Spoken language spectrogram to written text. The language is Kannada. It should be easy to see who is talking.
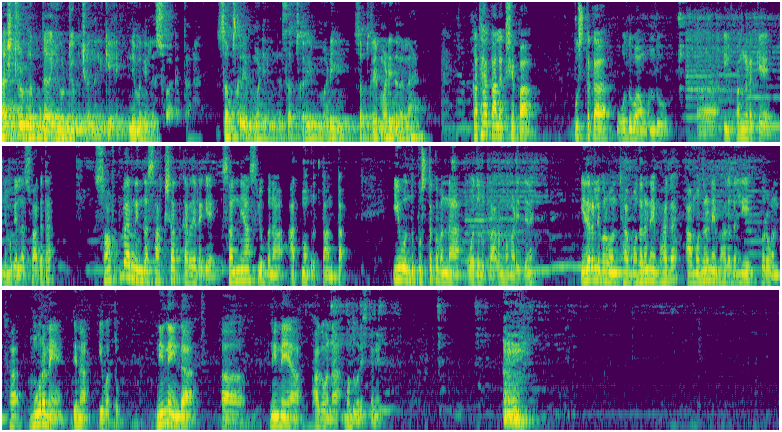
Speaker 1: ರಾಷ್ಟ್ರಭಕ್ತ ಯೂಟ್ಯೂಬ್ ಚಾನಲ್ಗೆ ನಿಮಗೆಲ್ಲ ಸ್ವಾಗತ. ಸಬ್ಸ್ಕ್ರೈಬ್ ಮಾಡಿ ಸಬ್ಸ್ಕ್ರೈಬ್ ಮಾಡಿ ಸಬ್ಸ್ಕ್ರೈಬ್ ಮಾಡಿದ್ರಲ್ಲ?
Speaker 2: ಕಥಾ ಕಾಲಕ್ಷೇಪ ಪುಸ್ತಕ ಓದುವ ಒಂದು ಈ ಪಂಗಡಕ್ಕೆ ನಿಮಗೆಲ್ಲ ಸ್ವಾಗತ. ಸಾಫ್ಟ್ವೇರ್ನಿಂದ ಸಾಕ್ಷಾತ್ಕಾರದೆಡೆಗೆ ಸನ್ಯಾಸಿಯೊಬ್ಬನ ಆತ್ಮವೃತ್ತಾಂತ ಈ ಒಂದು ಪುಸ್ತಕವನ್ನ ಓದಲು ಪ್ರಾರಂಭ ಮಾಡಿದ್ದೇನೆ. ಇದರಲ್ಲಿ ಬರುವಂತಹ ಮೊದಲನೇ ಭಾಗ, ಆ ಮೊದಲನೇ ಭಾಗದಲ್ಲಿ ಬರುವಂತಹ ಮೂರನೇ ದಿನ ಇವತ್ತು. ನಿನ್ನೆಯಿಂದ ನಿನ್ನೆಯ ಭಾಗವನ್ನ ಮುಂದುವರಿಸ್ತೇನೆ.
